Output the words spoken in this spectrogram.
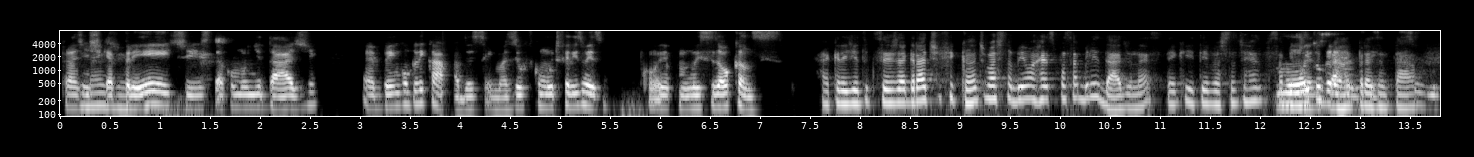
Para a gente Imagina. que é preto, da comunidade, é bem complicado, assim. Mas eu fico muito feliz mesmo com, com esses alcances. Acredito que seja gratificante, mas também uma responsabilidade, né? Você tem que ter bastante responsabilidade para representar sim.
